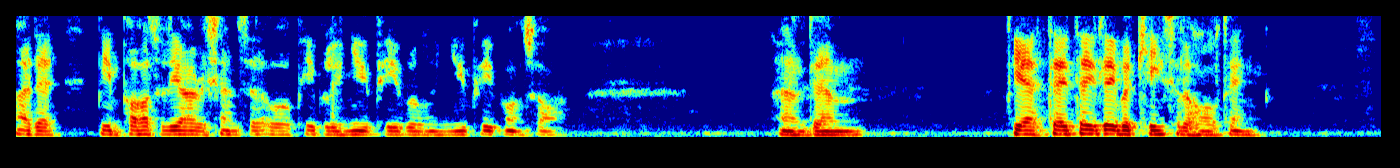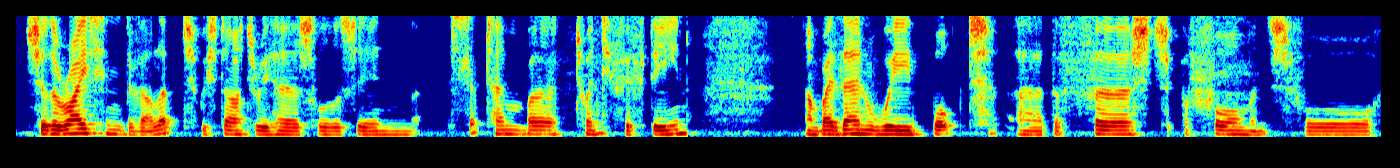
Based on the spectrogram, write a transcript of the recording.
either being part of the Irish Centre or people who knew people who knew people and so on. And um, yeah, they, they, they were key to the whole thing. So the writing developed. We started rehearsals in September 2015. And by then we'd booked uh, the first performance for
